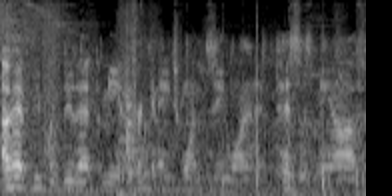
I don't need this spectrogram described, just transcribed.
I've had people do that to me in freaking H1Z1 and it pisses me off.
